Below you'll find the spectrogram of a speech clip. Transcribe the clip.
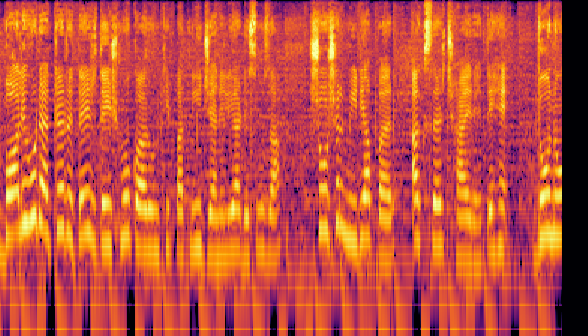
बॉलीवुड एक्टर रितेश देशमुख और उनकी पत्नी जेनेलिया डिसूजा सोशल मीडिया पर अक्सर छाए रहते हैं। दोनों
